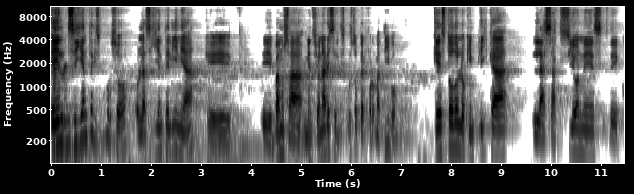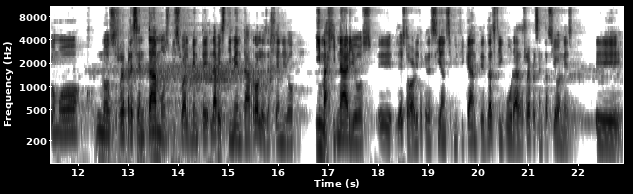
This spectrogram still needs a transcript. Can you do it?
El siguiente discurso o la siguiente línea que eh, vamos a mencionar es el discurso performativo, que es todo lo que implica las acciones de cómo nos representamos visualmente, la vestimenta, roles de género, imaginarios, eh, esto ahorita que decían, significantes, las figuras, representaciones, eh,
